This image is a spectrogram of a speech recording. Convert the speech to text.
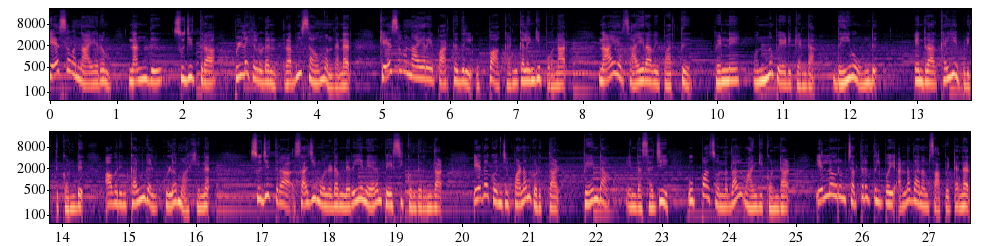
கேசவன் நாயரும் நந்து சுஜித்ரா பிள்ளைகளுடன் ரபீசாவும் வந்தனர். கேசவன் நாயரை பார்த்ததில் உப்பா கண்கலங்கி போனார். நாயர் சாயிராவை பார்த்து பெண்ணே ஒன்னும் பேடிக்கண்டா தெய்வம் உண்டு என்றார் கையை பிடித்துக்கொண்டு. அவரின் கண்கள் குளமாகின. சுஜித்ரா சஜிமோலிடம் நிறைய நேரம் பேசி கொண்டிருந்தாள். ஏதோ கொஞ்சம் பணம் கொடுத்தாள். வேண்டாம் என்ற சஜி உப்பா சொன்னதால் வாங்கி கொண்டாள். எல்லோரும் சத்திரத்தில் போய் அன்னதானம் சாப்பிட்டனர்.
